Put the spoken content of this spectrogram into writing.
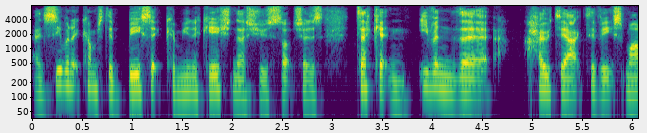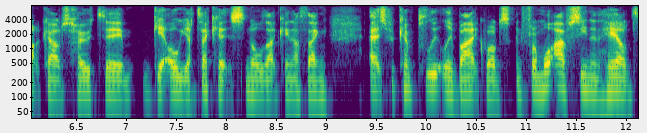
And see when it comes to basic communication issues such as ticketing, even the how to activate smart cards, how to get all your tickets and all that kind of thing, it's completely backwards. And from what I've seen and heard,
